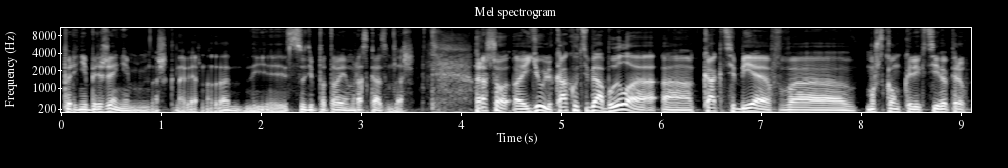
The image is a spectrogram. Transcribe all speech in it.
пренебрежением немножко, наверное, да, судя по твоим рассказам, Даш. Хорошо, э, Юль, как у тебя было? Э, как тебе в э, мужском коллективе, во-первых,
